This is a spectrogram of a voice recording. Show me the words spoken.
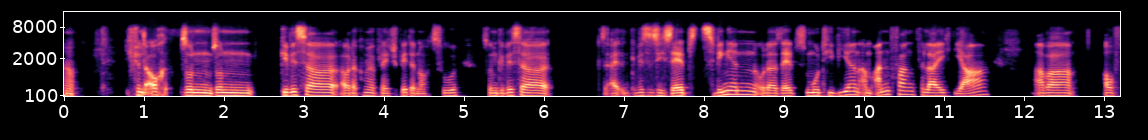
Ja. Ich finde auch so ein, so ein gewisser, aber da kommen wir vielleicht später noch zu, so ein gewisser gewisses sich selbst zwingen oder selbst motivieren am Anfang vielleicht ja, aber auf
